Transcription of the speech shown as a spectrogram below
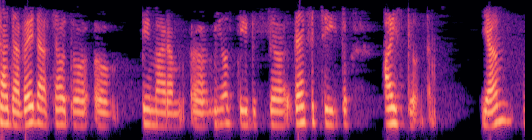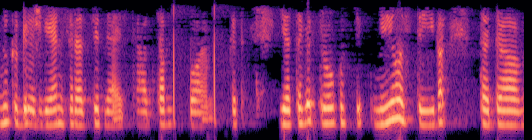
tādā veidā savu to um, piemēram, mīlestības deficītu aizpildam. Ja? Nu, ka bieži vien es redzu dzirdējis tādu apgalvojumu, ka, ja tagad trūkusi mīlestība, tad uh,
